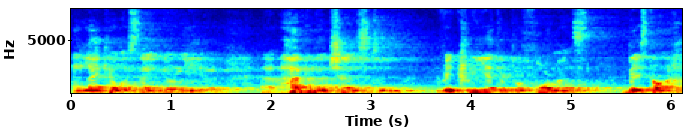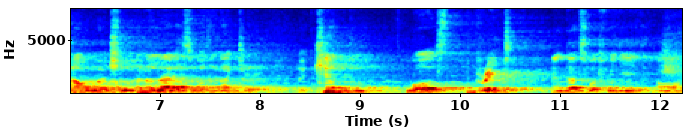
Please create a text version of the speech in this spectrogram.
And like I was saying earlier, uh, having the chance to recreate a performance based on how much you analyze what an actor can do was great. And that's what we did on,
